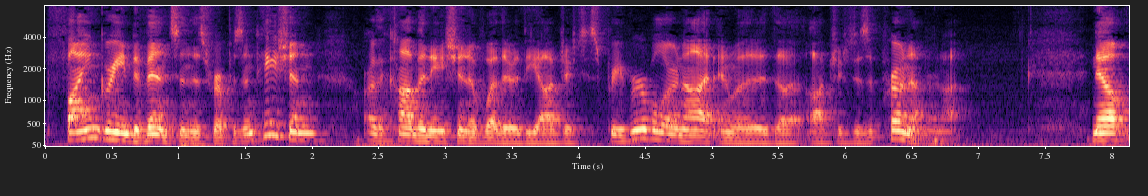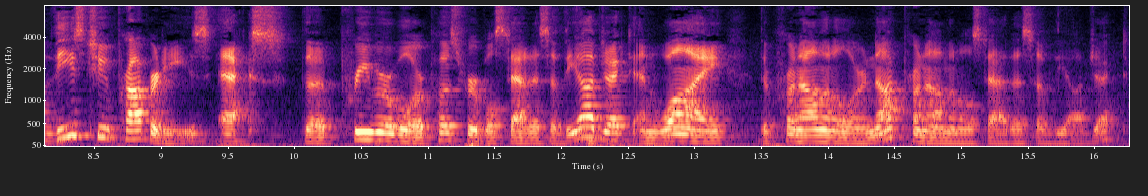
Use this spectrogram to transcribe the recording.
fine-grained events in this representation are the combination of whether the object is pre-verbal or not and whether the object is a pronoun or not. Now, these two properties, x, the pre-verbal or post-verbal status of the object, and y, the pronominal or not pronominal status of the object,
